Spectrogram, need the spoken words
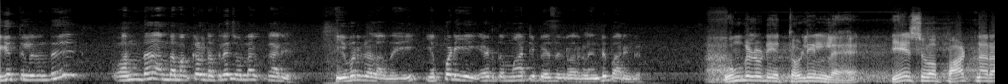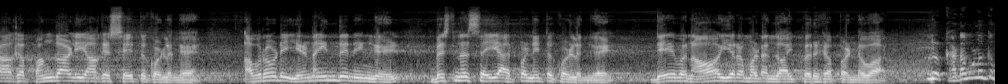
எகிப்திலிருந்து வந்த அந்த மக்களிடத்திலே சொல்ல காரியம். இவர்கள் அதை எப்படி எடுத்து மாற்றி பேசுகிறார்கள் என்று பாருங்கள். உங்களுடைய தொழிலில் இயேசுவை பார்ட்னராக பங்காளியாக சேர்த்து கொள்ளுங்க அவரோடு இணைந்து நீங்கள் பிஸ்னஸ் செய்ய அர்ப்பணித்துக் கொள்ளுங்கள். தேவன் ஆயிரம் மடங்காய் பெருக பண்ணுவார். கடவுளுக்கு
